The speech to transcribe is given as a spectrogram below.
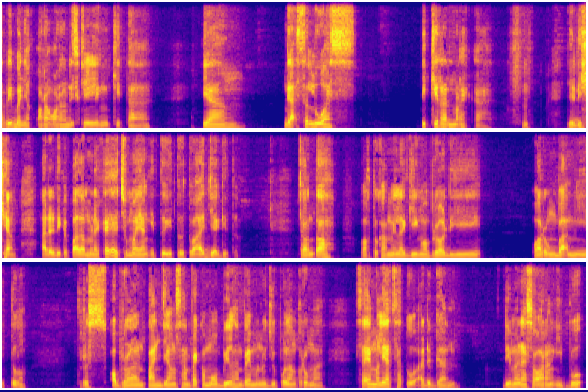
Tapi banyak orang-orang di sekeliling kita yang nggak seluas pikiran mereka. Jadi yang ada di kepala mereka ya cuma yang itu-itu tuh aja gitu. Contoh waktu kami lagi ngobrol di warung bakmi itu, terus obrolan panjang sampai ke mobil sampai menuju pulang ke rumah, saya melihat satu adegan di mana seorang ibu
